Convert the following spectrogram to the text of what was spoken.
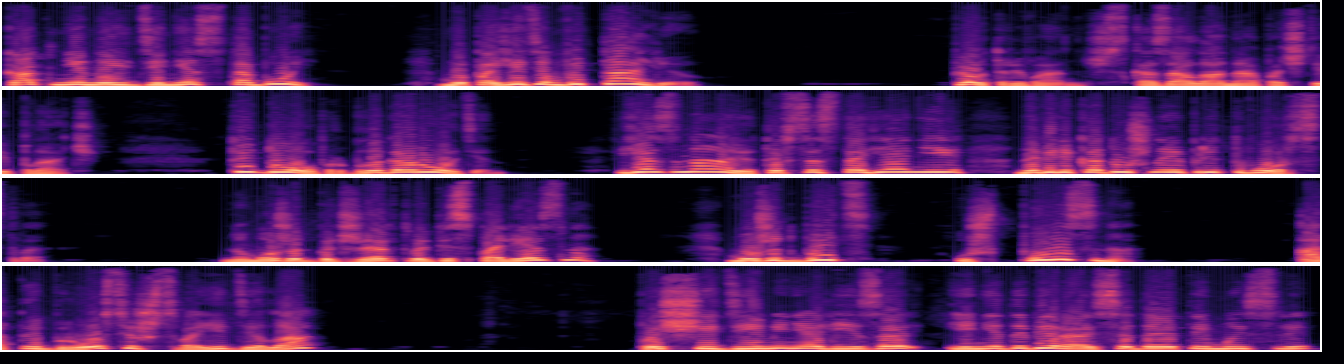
Как не наедине с тобой? Мы поедем в Италию. Петр Иванович, — сказала она, почти плача, — ты добр, благороден. Я знаю, ты в состоянии на великодушное притворство. Но, может быть, жертва бесполезна? Может быть, уж поздно? А ты бросишь свои дела? Пощади меня, Лиза, и не добирайся до этой мысли,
